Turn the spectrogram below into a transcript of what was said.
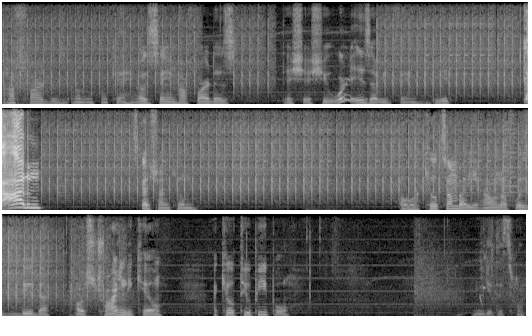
How far does? Oh, okay. I was saying, how far does this shit shoot? Where is everything, dude? Got him. This guy's trying to kill me. Oh, I killed somebody. I don't know if it was the dude that I was trying to kill. I killed two people. Let me get this one.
